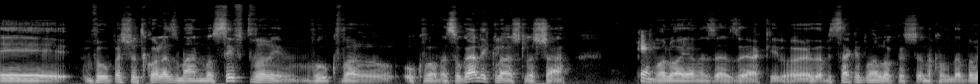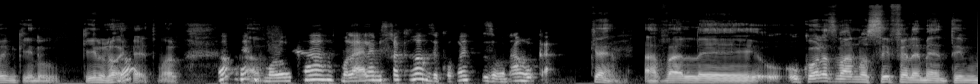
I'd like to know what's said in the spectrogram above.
אה, והוא פשוט כל הזמן מוסיף דברים, והוא כבר, כבר מסוגל לקלוע שלושה. כן. אתמול לא היה מזעזע, כאילו, המשחק אתמול לא קשה, אנחנו מדברים כאילו, כאילו לא, לא היה אתמול. לא, כן, אתמול היה להם משחק רע, זה קורה, זו עונה ארוכה. כן, אבל uh, הוא, הוא כל הזמן מוסיף אלמנטים,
